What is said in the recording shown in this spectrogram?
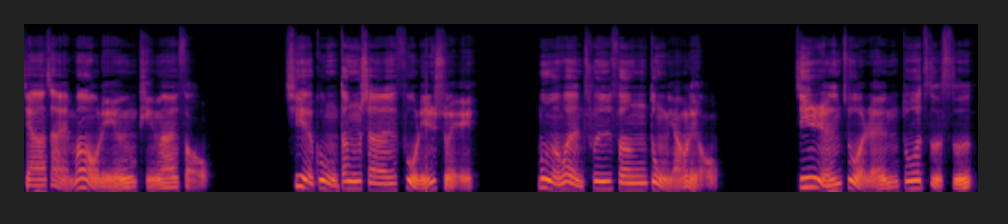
家在茂陵平安否？妾共登山复临水，莫问春风动杨柳。今人做人多自私，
